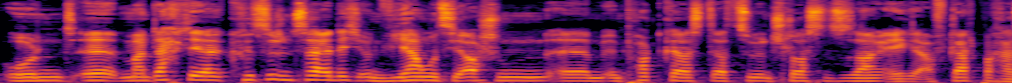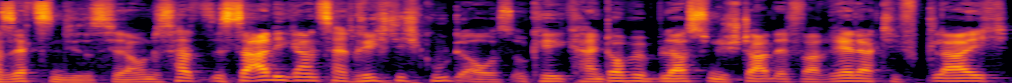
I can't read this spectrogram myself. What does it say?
Und äh, man dachte ja zwischenzeitlich, und wir haben uns ja auch schon ähm, im Podcast dazu entschlossen zu sagen, ey, auf Gladbacher setzen dieses Jahr. Und es, hat, es sah die ganze Zeit richtig gut aus. Okay, kein Doppelbelastung, die Startelf war relativ gleich,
